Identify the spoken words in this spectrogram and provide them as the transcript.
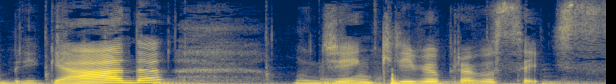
Obrigada. Um dia incrível para vocês.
